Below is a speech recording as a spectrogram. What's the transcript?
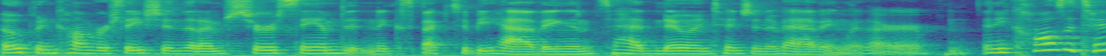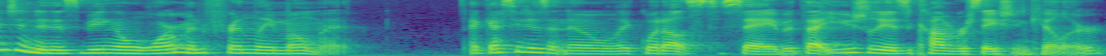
open conversation that I'm sure Sam didn't expect to be having and had no intention of having with her. And he calls attention to this being a warm and friendly moment. I guess he doesn't know like what else to say, but that usually is a conversation killer.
